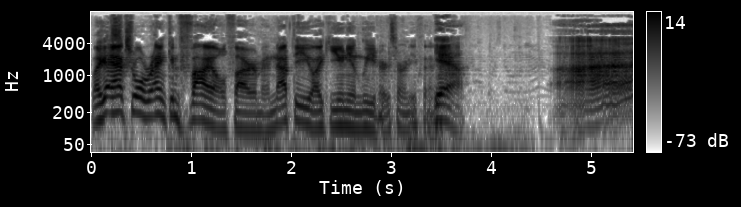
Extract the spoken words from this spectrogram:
Like actual rank and file firemen, not the like union leaders or anything. Yeah. Uh,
